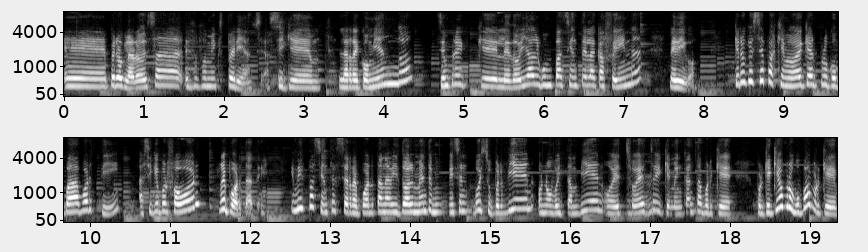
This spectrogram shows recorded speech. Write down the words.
Eh, pero claro, esa, esa fue mi experiencia, así que la recomiendo. Siempre que le doy a algún paciente la cafeína, le digo, quiero que sepas que me voy a quedar preocupada por ti, así que por favor, repórtate. Y mis pacientes se reportan habitualmente, me dicen, voy súper bien, o no voy tan bien, o he hecho esto, y que me encanta porque, porque quiero preocupar, porque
